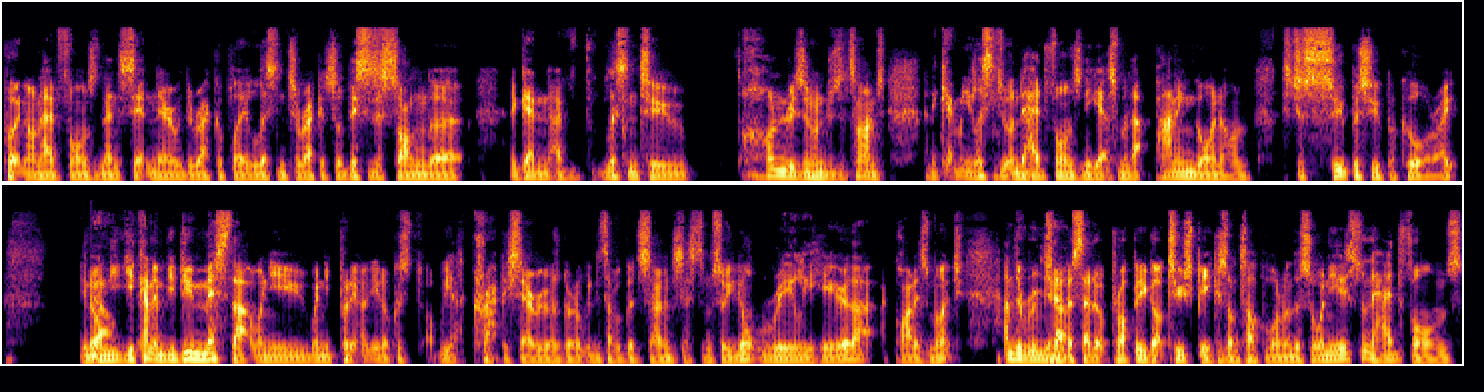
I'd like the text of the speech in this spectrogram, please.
putting on headphones, and then sitting there with the record player listening to records. So this is a song that, again, I've listened to hundreds and hundreds of times, and again, when you listen to it under headphones and you get some of that panning going on, it's just super super cool, right? You know, and you, you kind of you do miss that when you when you put it on, you know, because we had crappy stereos growing up. We didn't have a good sound system, so you don't really hear that quite as much. And the room's Yeah. never set up properly. You got two speakers on top of one another, so when you listen to headphones,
